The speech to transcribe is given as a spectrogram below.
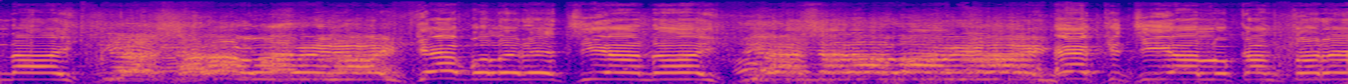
নাই। নাই। কে বলে রে জিয়া নাই। এক জিয়া লোকান্তরে।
